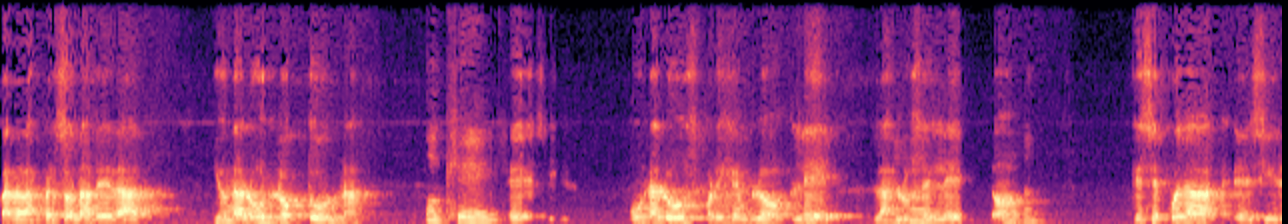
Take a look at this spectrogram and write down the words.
para las personas de edad y una luz nocturna. Ok. Es decir, una luz, por ejemplo, LED, las luces LED, ¿no? Que se pueda, es decir,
